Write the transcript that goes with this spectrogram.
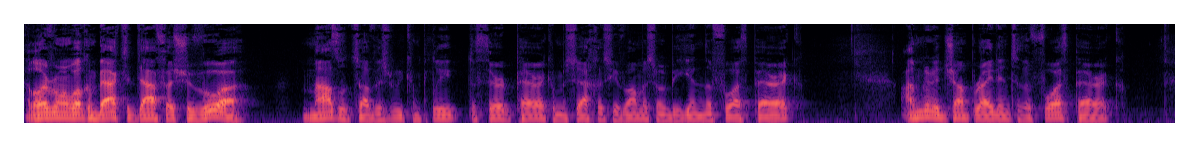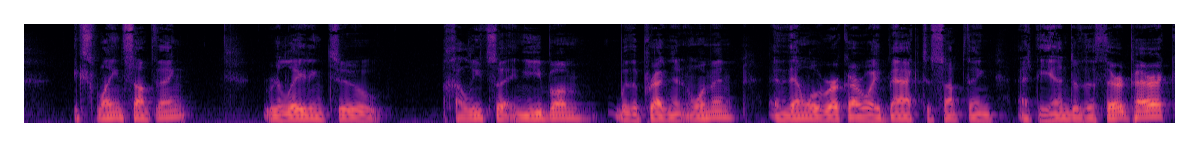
Hello, everyone. Welcome back to Dafa Shavua. Mazel Tov as we complete the third parak of Maseches Yevamos and we begin the fourth parak. I'm going to jump right into the fourth parak, explain something relating to chalitza and yibum with a pregnant woman, and then we'll work our way back to something at the end of the third parak,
